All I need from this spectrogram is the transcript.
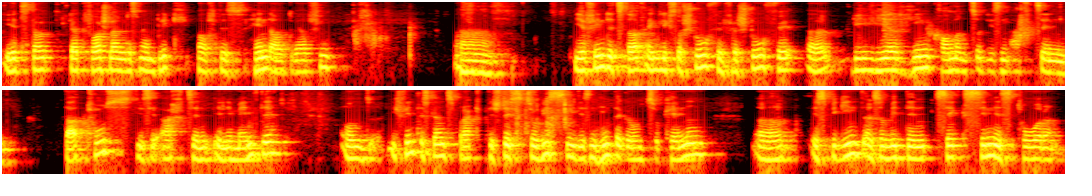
jetzt gerade vorschlagen, dass wir einen Blick auf das Handout werfen. Äh, ihr findet da eigentlich so Stufe für Stufe, äh, wie wir hinkommen zu diesen 18 Datus, diese 18 Elemente. Und ich finde es ganz praktisch, das zu wissen, diesen Hintergrund zu kennen. Äh, es beginnt also mit den sechs Sinnestoren.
